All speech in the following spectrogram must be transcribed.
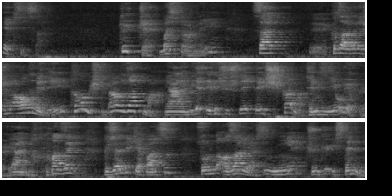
hepsi israf. Türkçe basit örneği sen kız arkadaşını aldın hediyeyi tamam işte daha uzatma. Yani bir de evi süsleyip de iş çıkarma. Temizliği o yapıyor. Yani bazen güzellik yaparsın sonunda azar yersin. Niye? Çünkü istenilen,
